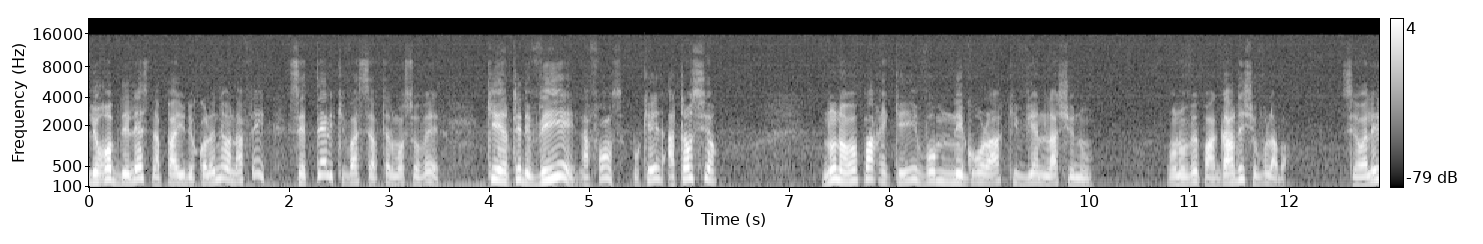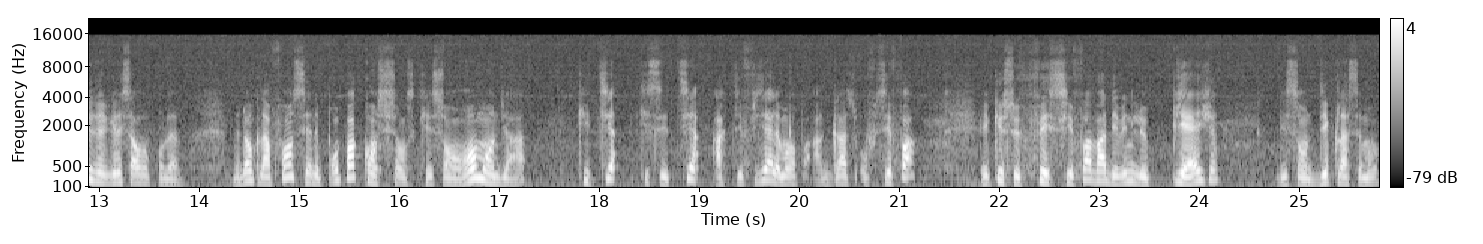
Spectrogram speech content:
L'Europe de l'Est n'a pas eu de colonie en Afrique. C'est elle qui va certainement sauver, qui est en train de veiller la France que, attention, nous n'avons pas recueilli vos négros là qui viennent là chez nous. On ne veut pas. garder chez vous là-bas. C'est aller régler ça vos problèmes. Mais donc la France, elle ne prend pas conscience que son rang mondial, qui, se tient artificiellement grâce au CFA, et que ce CFA va devenir le piège de son déclassement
